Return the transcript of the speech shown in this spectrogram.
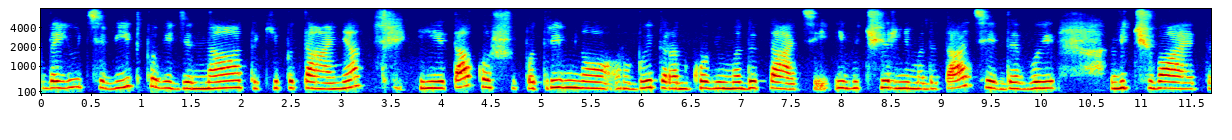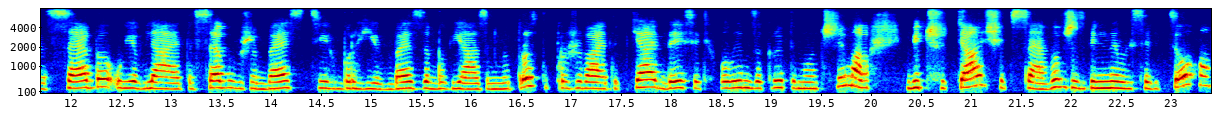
даються відповіді на такі питання, і також потрібно робити ранкові медитації і вечірні медитації, де ви відчуваєте себе, уявляєте себе вже без цих боргів, без зобов'язань. Ви просто проживаєте 5-10 хвилин закритими очима відчуття, що все, ви вже звільнилися від цього,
